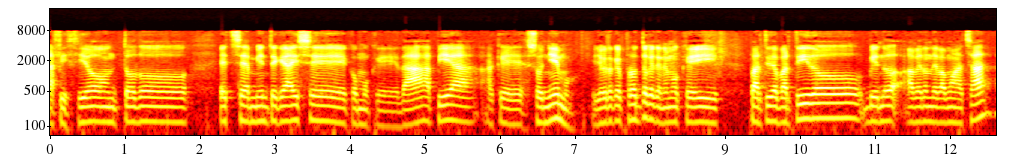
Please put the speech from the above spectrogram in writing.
la afición, todo este ambiente que hay se como que da pie a, a que soñemos. Y yo creo que es pronto que tenemos que ir partido a partido, viendo a ver dónde vamos a estar,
